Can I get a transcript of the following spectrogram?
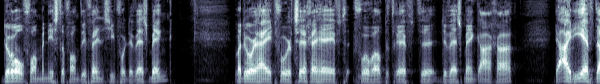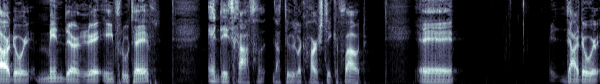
de rol van minister van Defensie voor de Westbank. Waardoor hij het voor het zeggen heeft voor wat betreft uh, de Westbank aangaat. De IDF daardoor minder invloed heeft. En dit gaat natuurlijk hartstikke fout. Eh daardoor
